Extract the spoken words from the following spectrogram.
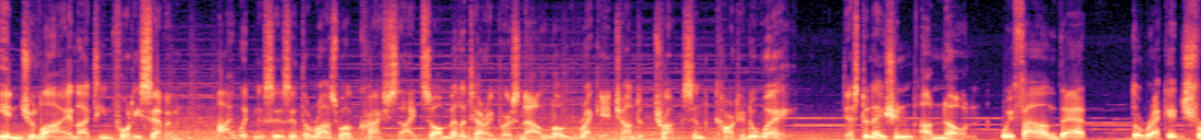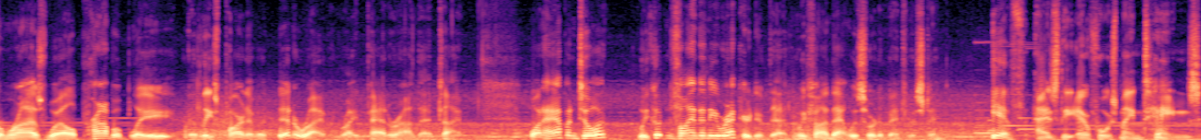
In July 1947, eyewitnesses at the Roswell crash site saw military personnel load wreckage onto trucks and cart it away. Destination unknown. We found that the wreckage from Roswell, probably, at least part of it, did arrive at Wright-Pat around that time. What happened to it? We couldn't find any record of that. We found that was sort of interesting. If, as the Air Force maintains,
